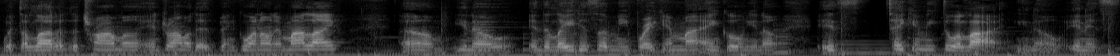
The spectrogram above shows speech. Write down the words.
with a lot of the trauma and drama that's been going on in my life. Um, you know, in the latest of me breaking my ankle, you know, it's taking me through a lot, you know, and it's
